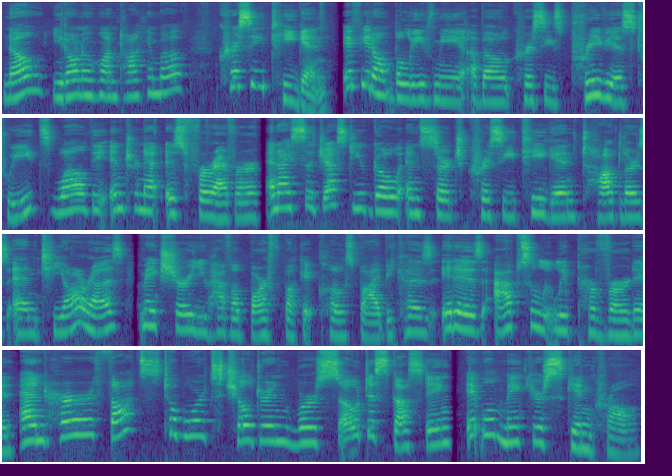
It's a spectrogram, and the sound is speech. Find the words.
No, you don't know who I'm talking about? Chrissy Teigen. If you don't believe me about Chrissy's previous tweets, well, the internet is forever, and I suggest you go and search Chrissy Teigen, Toddlers and Tiaras. Make sure you have a barf bucket close by because it is absolutely perverted, and her thoughts towards children were so disgusting, it will make your skin crawl.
